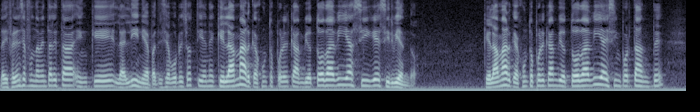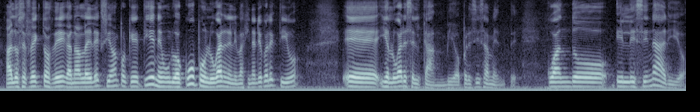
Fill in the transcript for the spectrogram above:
la diferencia fundamental está en que la línea de Patricia Burri sostiene que la marca Juntos por el Cambio todavía sigue sirviendo. Que la marca Juntos por el Cambio todavía es importante a los efectos de ganar la elección porque tiene un, ocupa un lugar en el imaginario colectivo eh, y el lugar es el cambio, precisamente. Cuando el escenario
